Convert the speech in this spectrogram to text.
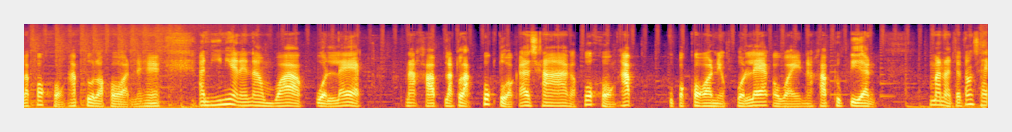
แล้วก็ของอัพตัวละครนะฮะ อันนี้เนี่ยแนะนำว่าควรแลกนะครับ หลักๆ พวกตั๋วกาชา กับพวกของอัพ อุปกรณ์เนี่ยควรแลกเอาไว้นะครับทุกเดือน มันอาจจะต้องใช้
